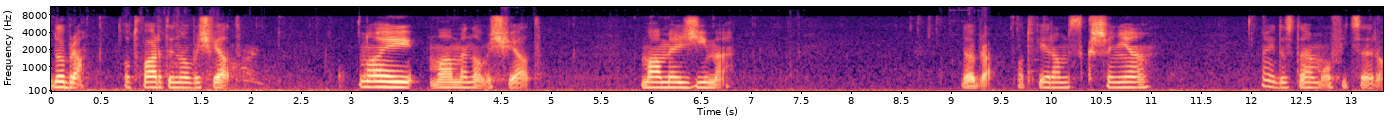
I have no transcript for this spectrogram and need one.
Dobra, otwarty nowy świat. No i mamy nowy świat. Mamy zimę. Dobra, otwieram skrzynię. No i dostałem oficera.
